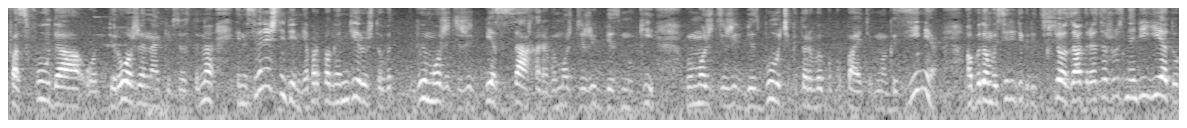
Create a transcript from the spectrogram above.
фастфуда, от пироженок и все остальное. И на сегодняшний день я пропагандирую, что вот вы можете жить без сахара, вы можете жить без муки, вы можете жить без булочек, которые вы покупаете в магазине, а потом вы сидите и говорите, все, завтра я сажусь на диету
